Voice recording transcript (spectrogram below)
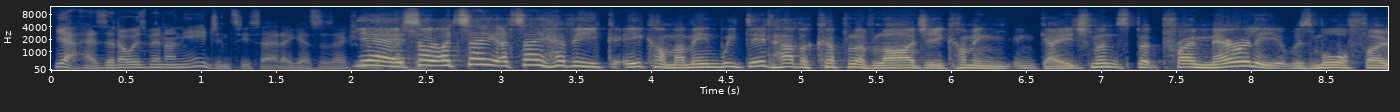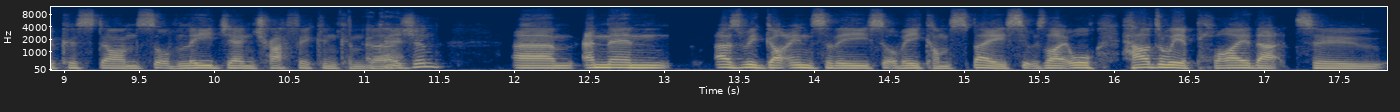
yeah, has it always been on the agency side? I guess is actually. Yeah, so I'd say I'd say heavy ecom. I mean, we did have a couple of large ecom engagements, but primarily it was more focused on sort of lead gen, traffic, and conversion. Okay. Um, and then as we got into the sort of ecom space, it was like, well, how do we apply that to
